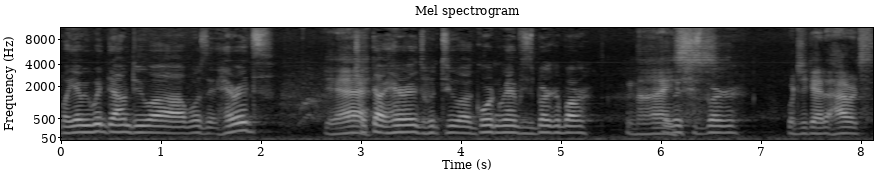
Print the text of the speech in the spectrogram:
But yeah, we went down to uh, what was it Harrods? Yeah. Checked out Harrods. Went to uh, Gordon Ramsay's Burger Bar. Nice. Delicious burger. What did you get at Harrods?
